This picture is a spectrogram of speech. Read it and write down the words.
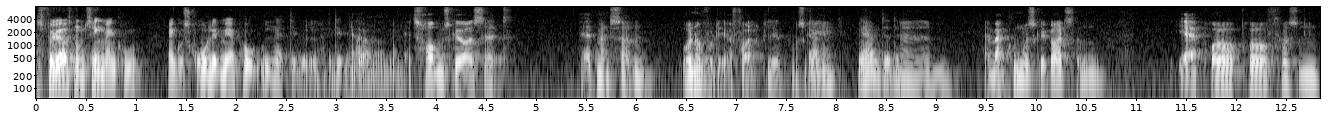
er selvfølgelig også nogle ting, man kunne, man kunne skrue lidt mere på, uden at det ville, at det ville Ja. gøre noget. Men, Jeg tror måske også, at, at man sådan undervurderer folk lidt, måske. Ja. Ikke? ja, det er det. Øhm, at man kunne måske godt sådan, ja, prøve, prøve at få sådan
